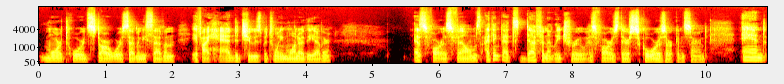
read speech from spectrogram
more towards Star Wars 77 if I had to choose between one or the other. As far as films, I think that's definitely true as far as their scores are concerned. And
